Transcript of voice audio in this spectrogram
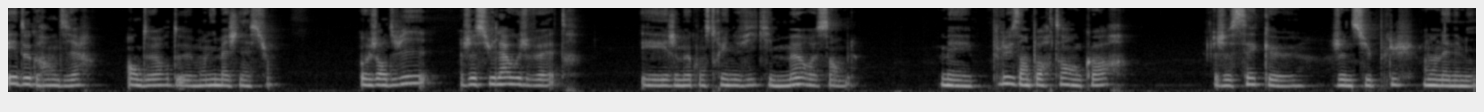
et de grandir en dehors de mon imagination. Aujourd'hui, je suis là où je veux être, et je me construis une vie qui me ressemble. Mais plus important encore, je sais que je ne suis plus mon ennemi.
